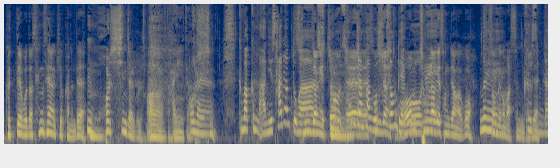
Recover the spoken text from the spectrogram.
그때보다 생생하게 기억하는데 음. 훨씬 잘 불렀어요. 아, 다행이다. 어, 네. 그만큼 많이 4년 동안 성장했죠. 성장하고 네, 숙성되고 엄청나게 네. 성장하고 숙성된 거 맞습니다. 그렇습니다.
